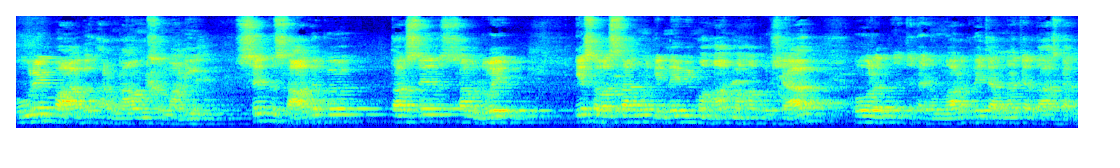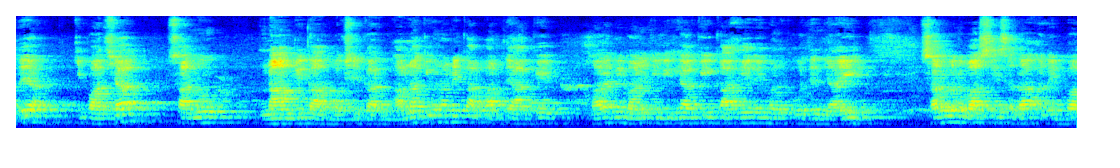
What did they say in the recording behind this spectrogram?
ਪੂਰੇ ਭਾਗ ਹਰ ਸੁਮਾਣੀ। ਸਿੱਧ ਸਾਧਕ ਤਰਸੇ ਸਭ ਲੋਏ। ਇਸ ਅਵਸਥਾ ਨੂੰ ਜਿੰਨੇ ਵੀ ਮਹਾਨ ਮਹਾਪੁਰਸ਼ ਆ ਮਾਰਗ ਦੇ ਚਰਨਾਂ 'ਚ ਅਰਦਾਸ ਕਰਦੇ ਆ ਕਿ ਪਾਤਸ਼ਾਹ ਸਾਨੂੰ ਨਾਮ ਦੀ ਦਾਤ ਬਖਸ਼ਿਸ਼ ਕਰ। ਹਾਲਾਂਕਿ ਉਹਨਾਂ ਨੇ ਘਰ-ਬਾਰ ਤੇ ਆ ਕੇ ਮਹਾਰਾਜ ਦੀ ਬਾਣੀ 'ਚ ਲਿਖਿਆ ਕਿ ਕਾਹੇ ਨੇ ਮਨ ਭੋਜਨ ਜਾਈ, ਸਰਵ ਨਿਵਾਸੀ ਸਦਾ ਅਨੇਪਾ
